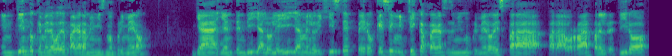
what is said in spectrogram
entiendo que me debo de pagar a mí mismo primero, ya, ya entendí, ya lo leí, ya me lo dijiste, pero ¿qué significa pagarse a sí mismo primero? ¿Es para, para ahorrar para el retiro?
